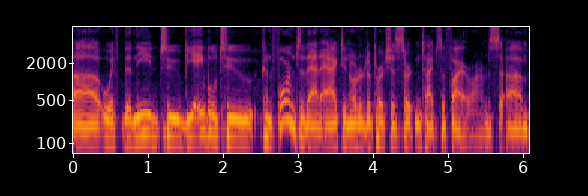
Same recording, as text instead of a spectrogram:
uh, with the need to be able to conform to that act in order to purchase certain types of firearms. Um,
